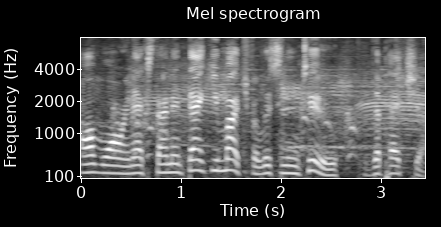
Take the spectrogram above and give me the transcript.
I'm Warren Eckstein, and thank you much for listening to The Pet Show.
